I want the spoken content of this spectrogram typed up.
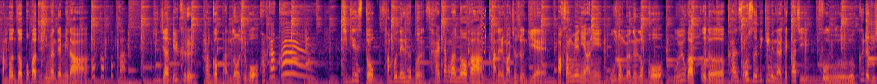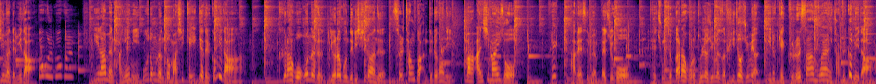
한 번 더 볶아주시면 됩니다. 볶아 볶아 인자 밀크를 한 컵 반 넣어주고 콸콸콸 치킨 스톡 3분의 1스푼 살짝만 넣어가 간을 맞춰준 뒤에 박상면이 아닌 우동면을 넣고 우유가 꾸덕한 소스 느낌이 날 때까지 푹 끓여주시면 됩니다. 뽀글뽀글 이라면 당연히 우동면도 맛있게 익게 될 겁니다. 그러고 오늘은 여러분들이 싫어하는 설탕도 안 들어가니 막 안심하이소. 휙! 다 됐으면 빼주고 대충 젓가락으로 돌려주면서 휘저어주면 이렇게 그럴싸한 모양이 잡힐 겁니다.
